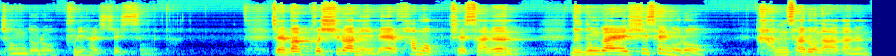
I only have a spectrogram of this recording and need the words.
정도로 풀이할 수 있습니다. 제바쿠 시라밈의 화목 제사는 누군가의 희생으로 감사로 나아가는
